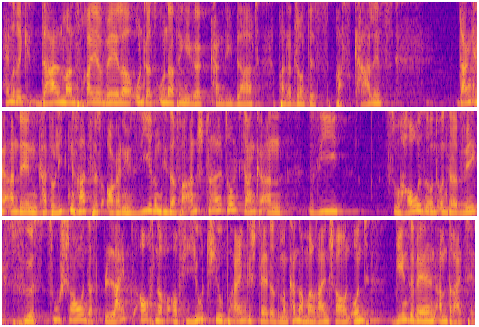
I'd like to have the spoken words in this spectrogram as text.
Henrik Dahlmann, Freie Wähler und als unabhängiger Kandidat Panagiotis Pascalis. Danke an den Katholikenrat fürs Organisieren dieser Veranstaltung. Danke an Sie zu Hause und unterwegs fürs Zuschauen. Das bleibt auch noch auf YouTube eingestellt, also man kann noch mal reinschauen und gehen Sie wählen am 13.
